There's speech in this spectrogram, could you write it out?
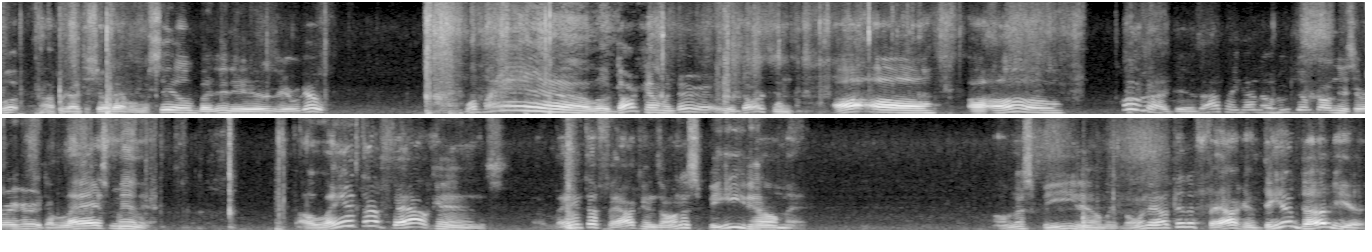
Whoop. I forgot to show that one was sealed, but it is. Here we go. Well, wow. A little dark helmet there. A little dark one. Uh-oh. Uh-oh. Who got this? I think I know who jumped on this right here at the last minute. Atlanta Falcons. Atlanta Falcons on a speed helmet. On a speed helmet. Going out to the Falcons. DMW.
